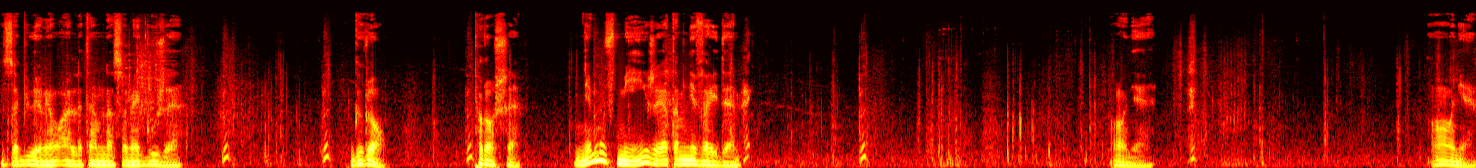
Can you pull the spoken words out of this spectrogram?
Zabiłem ją, ale tam na samej górze. Gro. Proszę. Nie mów mi, że ja tam nie wejdę. O nie. O nie.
